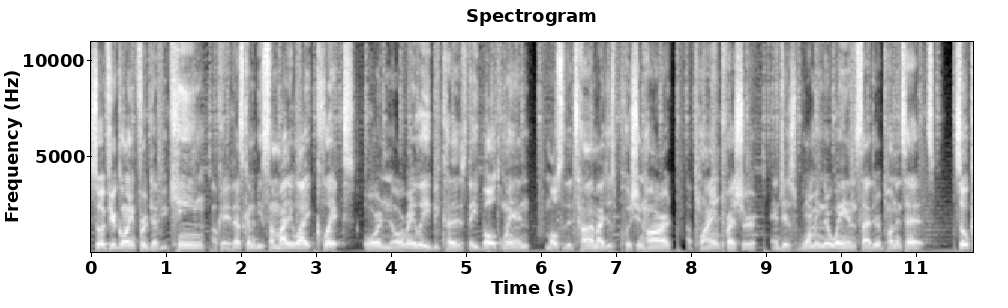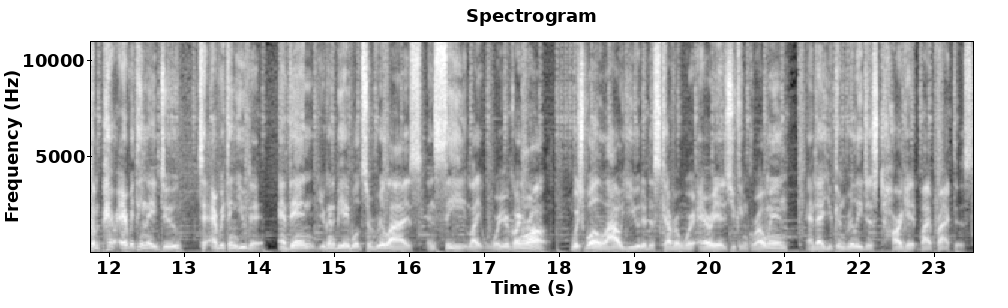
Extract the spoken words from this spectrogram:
So if you're going for W keying, okay, that's going to be somebody like Clix or Noah Lee because they both win most of the time by just pushing hard, applying pressure, and just warming their way inside their opponent's heads. So compare everything they do to everything you did. And then you're going to be able to realize and see like where you're going wrong, which will allow you to discover where areas you can grow in and that you can really just target by practice.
